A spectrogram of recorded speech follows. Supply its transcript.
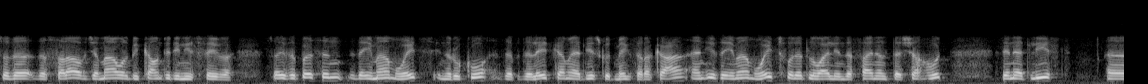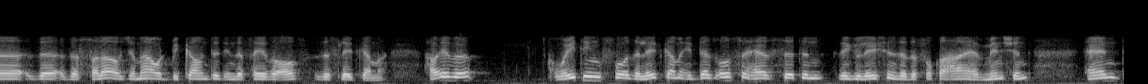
So the, the salah of jama'ah will be counted in his favor. So if a person, the imam waits in ruku, the, the latecomer at least could make the rak'ah. And if the imam waits for a little while in the final tashahhud, then at least uh, the, the salah of jama'ah would be counted in the favor of this latecomer. However, waiting for the latecomer, it does also have certain regulations that the fuqaha have mentioned. And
